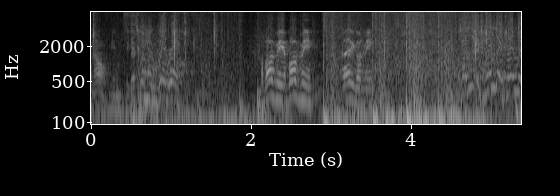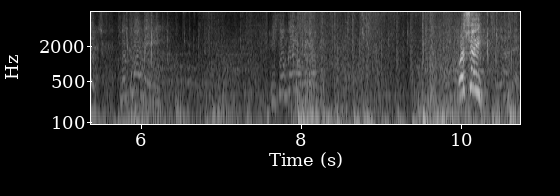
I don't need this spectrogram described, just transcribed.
know, he needs to Let's go, man. Go, go. Above me, above me. Landing on me. Hold it, hold it, hold it. Look at me. He's not going On me, on me. What's he? He has it.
